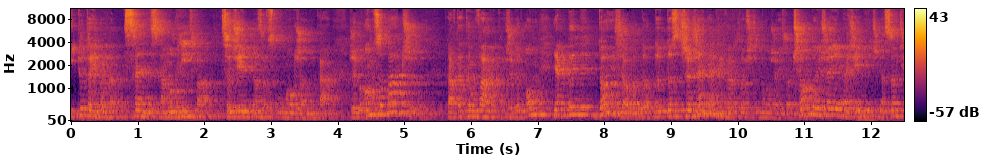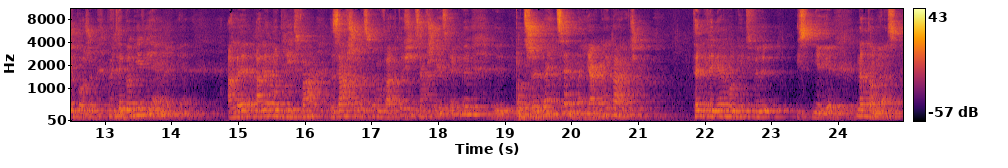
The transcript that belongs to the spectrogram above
I tutaj ma sens ta modlitwa codzienna za współmałżonka, żeby on zobaczył, prawda, tę wartość, żeby on jakby dojrzał do, do dostrzeżenia tej wartości małżeństwa. Czy on dojrzeje na ziemi, czy na sądzie Bożym, my tego nie wiemy. Nie? Ale, ale modlitwa zawsze ma swoją wartość i zawsze jest jakby y, potrzebna i cenna, jak najbardziej. Ten wymiar modlitwy istnieje, natomiast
